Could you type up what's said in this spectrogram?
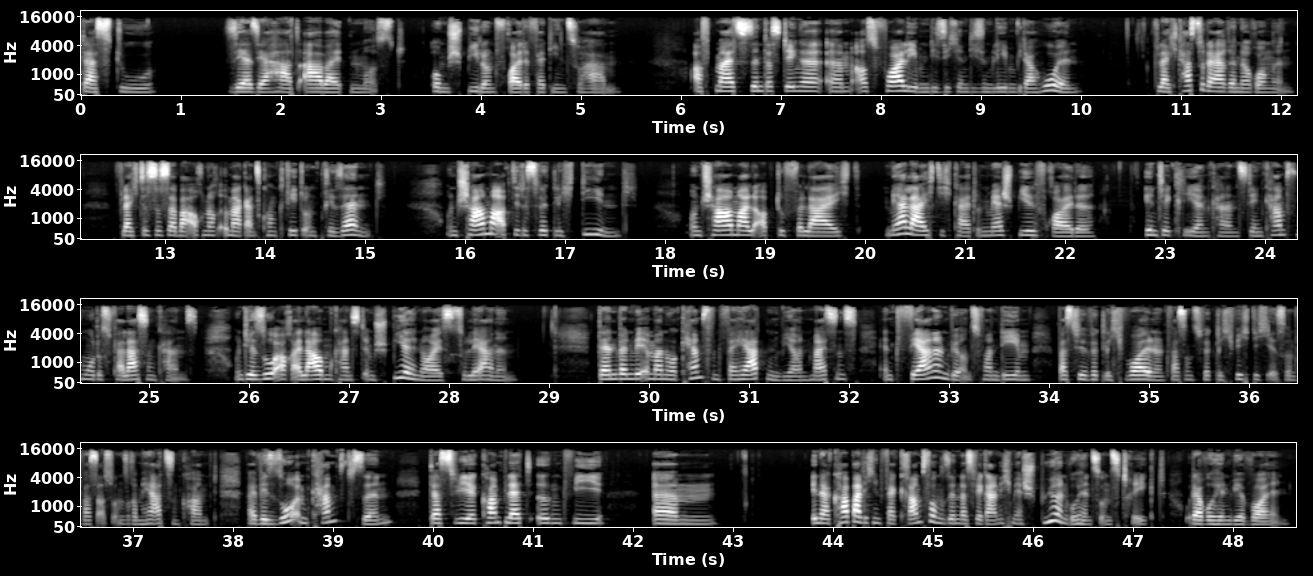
dass du sehr, sehr hart arbeiten musst, um Spiel und Freude verdient zu haben. Oftmals sind das Dinge ähm, aus Vorleben, die sich in diesem Leben wiederholen. Vielleicht hast du da Erinnerungen, vielleicht ist es aber auch noch immer ganz konkret und präsent. Und schau mal, ob dir das wirklich dient. Und schau mal, ob du vielleicht mehr Leichtigkeit und mehr Spielfreude integrieren kannst, den Kampfmodus verlassen kannst und dir so auch erlauben kannst, im Spiel Neues zu lernen. Denn wenn wir immer nur kämpfen, verhärten wir und meistens entfernen wir uns von dem, was wir wirklich wollen und was uns wirklich wichtig ist und was aus unserem Herzen kommt, weil wir so im Kampf sind, dass wir komplett irgendwie ähm, in der körperlichen Verkrampfung sind, dass wir gar nicht mehr spüren, wohin es uns trägt oder wohin wir wollen.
